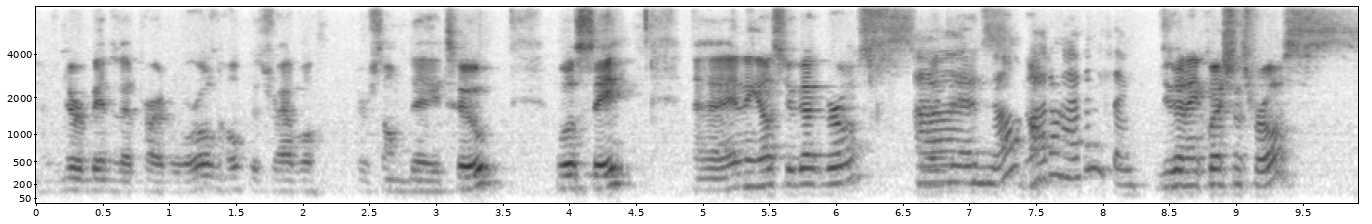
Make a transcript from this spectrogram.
I've never been to that part of the world. Hope to travel there someday too. We'll see. Uh, anything else you got, girls? You'd like to Uh, add? no, I don't have anything. Do you got any questions for us?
